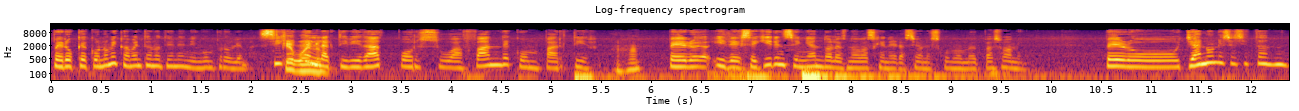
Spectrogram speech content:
pero que económicamente no tienen ningún problema. Siguen en la actividad por su afán de compartir pero y de seguir enseñando a las nuevas generaciones, como me pasó a mí pero ya no necesitan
